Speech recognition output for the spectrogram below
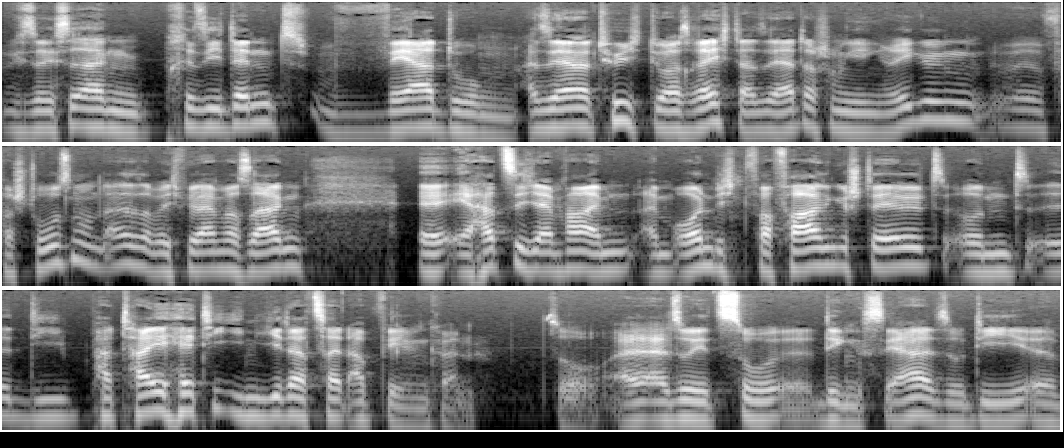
wie soll ich sagen, Präsidentwerdung. Also ja, natürlich, du hast recht, also er hat da schon gegen Regeln äh, verstoßen und alles, aber ich will einfach sagen, äh, er hat sich einfach einem, einem ordentlichen Verfahren gestellt und äh, die Partei hätte ihn jederzeit abwählen können. So, also jetzt so äh, Dings, ja, also die, äh,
